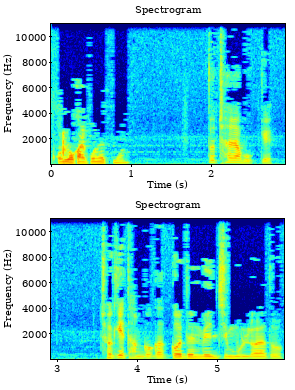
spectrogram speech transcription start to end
골로 갈 뻔했구만. 또 찾아볼게 저게 단 거 같거든 왠지 몰라도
